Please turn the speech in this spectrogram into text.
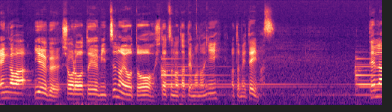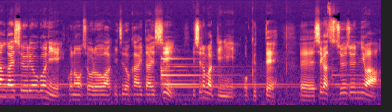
縁側遊具鐘楼という3つの用途を1つの建物にまとめています。展覧会終了後にこの鐘楼は一度解体し石巻に送って4月中旬には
